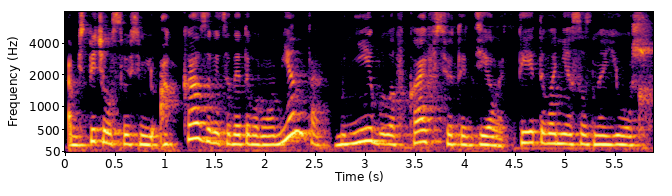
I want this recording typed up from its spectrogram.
обеспечивал свою семью. Оказывается, до этого момента мне было в кайф все это делать. Ты этого не осознаешь.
